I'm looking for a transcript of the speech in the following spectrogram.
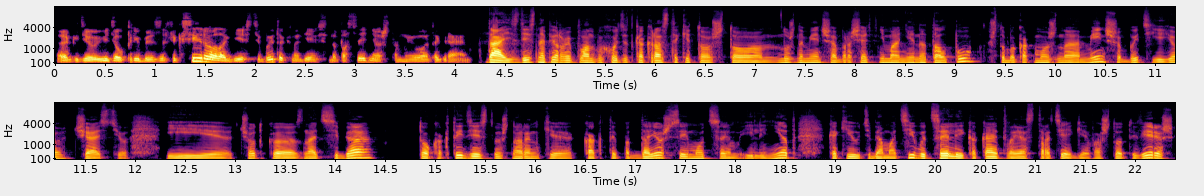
э, где увидел прибыль, зафиксировал, а где есть убыток, надеемся до последнего, что мы его отыграем. Да, и здесь на первый план выходит как раз-таки то, что нужно меньше обращать внимание на толпу, чтобы как можно меньше быть ее частью, и четко знать себя, то, как ты действуешь на рынке, как ты поддаешься эмоциям или нет, какие у тебя мотивы, цели и какая твоя стратегия, во что ты веришь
